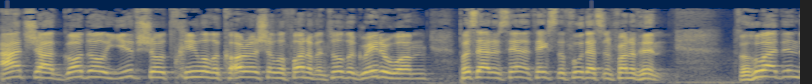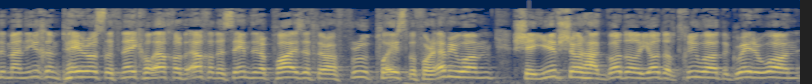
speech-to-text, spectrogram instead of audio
Acha Godol Yivsho Tchila Shalafanav, until the greater one puts out his hand and takes the food that's in front of him. V'hu the manichem peiros lifnei kol echad v'echad. The same thing applies if there are fruit placed before everyone. Sheyivshod hagodol yod of tchila. The greater one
